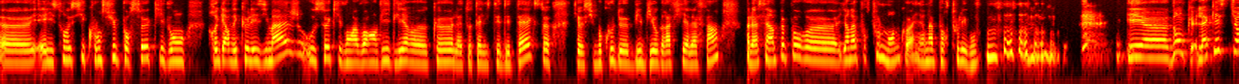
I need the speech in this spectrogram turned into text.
Euh, et ils sont aussi conçus pour ceux qui vont regarder que les images ou ceux qui vont avoir envie de lire euh, que la totalité des textes. Il y a aussi beaucoup de bibliographie à la fin. Voilà, c'est un peu pour, il y en a pour tout le monde, quoi. Il y en a pour tous les goûts. Et euh, donc la question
